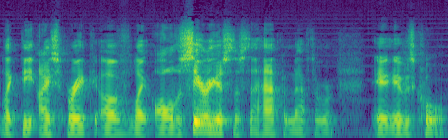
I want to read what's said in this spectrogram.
like the ice break of like all the seriousness that happened afterward. It, it was cool.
